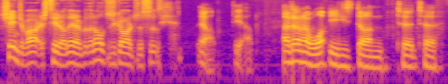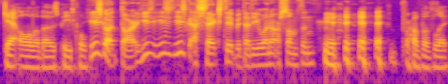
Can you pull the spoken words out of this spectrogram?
change of artist here or there, but they're all just gorgeous. It's, Yeah, yeah. I don't know what he's done to, to get all of those people. he's got dark. He's, he's he's got a sex tape with Diddy on it or something. Probably.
